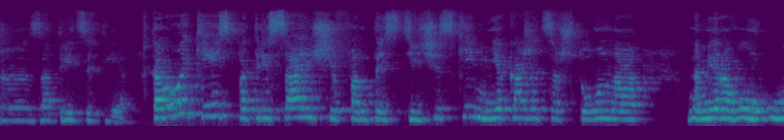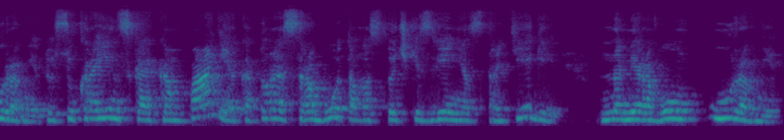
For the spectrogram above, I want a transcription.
э, за 30 лет. Второй кейс потрясающе фантастический. Мне кажется, что он на на мировом уровне, то есть украинская компания, которая сработала с точки зрения стратегии на мировом уровне.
